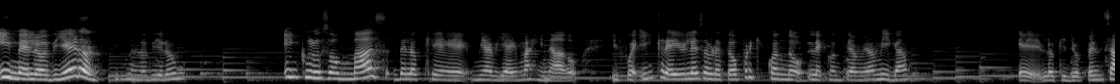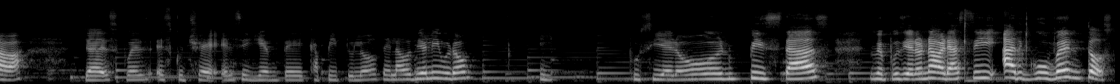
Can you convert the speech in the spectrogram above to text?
Y me lo dieron, y me lo dieron incluso más de lo que me había imaginado. Y fue increíble, sobre todo porque cuando le conté a mi amiga eh, lo que yo pensaba, ya después escuché el siguiente capítulo del audiolibro y pusieron pistas, me pusieron ahora sí argumentos,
